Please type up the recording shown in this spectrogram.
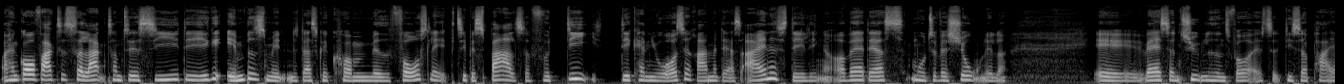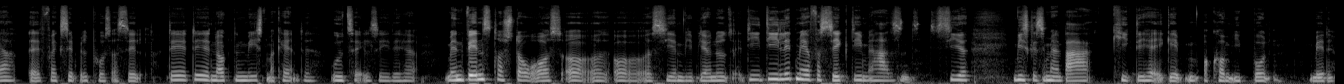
Og han går faktisk så langt som til at sige, at det er ikke embedsmændene, der skal komme med forslag til besparelser, fordi det kan jo også ramme deres egne stillinger, og hvad er deres motivation, eller øh, hvad er sandsynligheden for, at de så peger øh, for eksempel på sig selv. Det, det er nok den mest markante udtalelse i det her. Men Venstre står også og, og, og, og siger, at vi bliver nødt. De, de er lidt mere forsigtige, men har sådan, de siger, at vi skal simpelthen bare kigge det her igennem og komme i bund med det.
